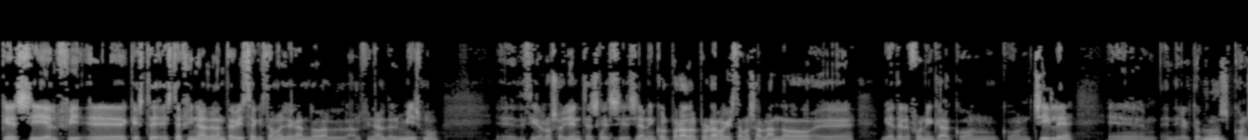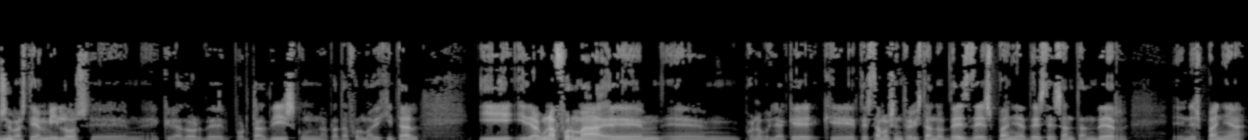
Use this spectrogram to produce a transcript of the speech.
que si el eh, que este, este final de la entrevista, que estamos llegando al, al final del mismo, eh, decir a los oyentes que si se han incorporado al programa, que estamos hablando eh, vía telefónica con, con Chile, eh, en directo con, mm, mm. Sebastián Milos, creador del Portal Disc, una plataforma digital. Y, de alguna forma, bueno, pues ya que, que, te estamos entrevistando desde España, desde Santander, en España,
